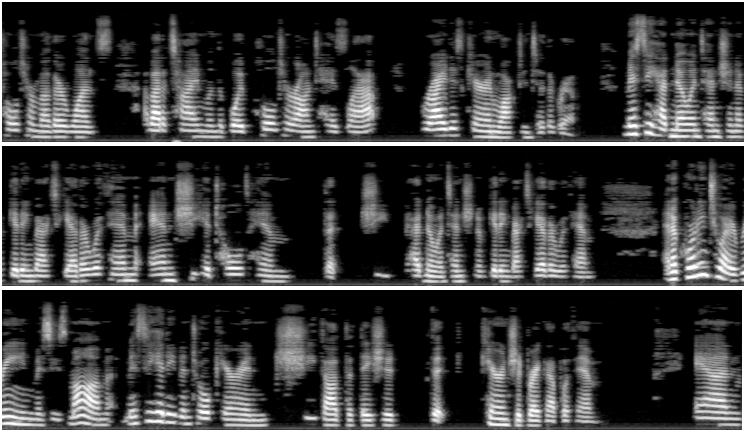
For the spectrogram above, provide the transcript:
told her mother once about a time when the boy pulled her onto his lap right as Karen walked into the room. Missy had no intention of getting back together with him, and she had told him that she had no intention of getting back together with him. And according to Irene, Missy's mom, Missy had even told Karen she thought that they should that Karen should break up with him. And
